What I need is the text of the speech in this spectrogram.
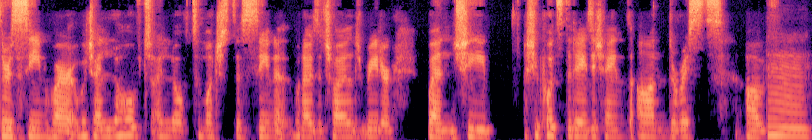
there's a scene where which I loved. I loved so much this scene when I was a child reader when she she puts the daisy chains on the wrists of mm.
